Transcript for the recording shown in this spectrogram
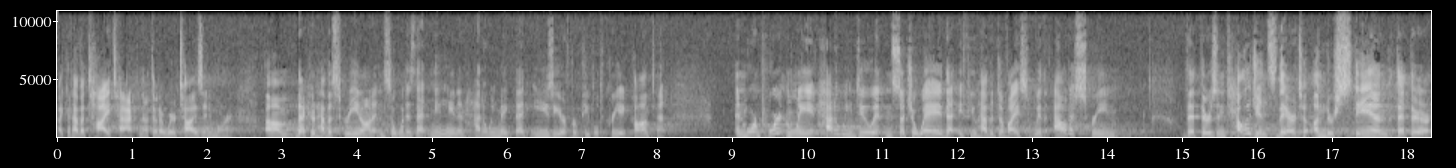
I could have a tie tack, not that I wear ties anymore, um, that could have a screen on it. And so, what does that mean? And how do we make that easier for people to create content? And more importantly, how do we do it in such a way that if you have a device without a screen, that there's intelligence there to understand that there,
